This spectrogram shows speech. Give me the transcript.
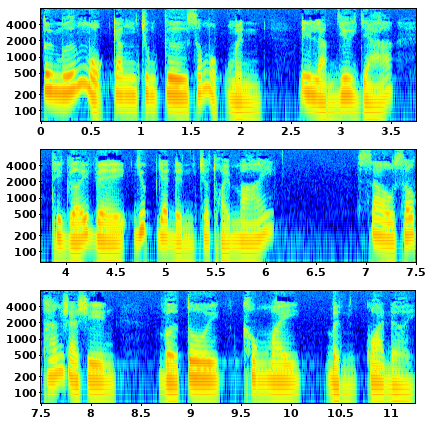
Tôi mướn một căn chung cư sống một mình, đi làm dư giả thì gửi về giúp gia đình cho thoải mái. Sau 6 tháng ra riêng, vợ tôi không may bệnh qua đời.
